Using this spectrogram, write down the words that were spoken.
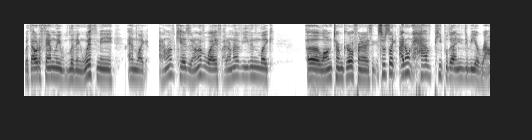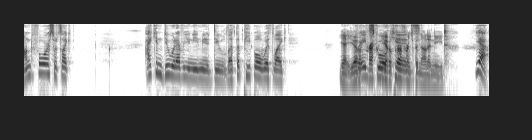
without a family living with me, and like I don't have kids, I don't have a wife, I don't have even like a long term girlfriend or anything. So it's like I don't have people that I need to be around for. So it's like I can do whatever you need me to do. Let the people with like yeah, you have a pref- you have a preference, but not a need. yeah,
